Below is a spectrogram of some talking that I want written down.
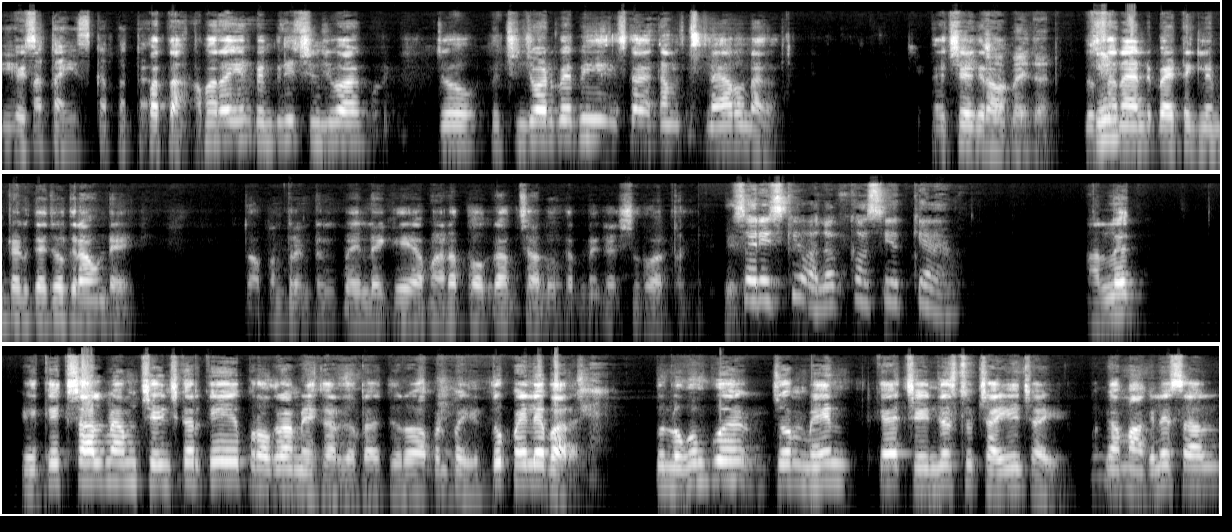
ये पता है इसका पता पता हमारा ये पिंपरी चिंचवाड़ जो चिंचवाड़ में भी इसका कम- नया होना है। अच्छे ग्राउंड हिंदुस्तान एंटीबायोटिक लिमिटेड का जो ग्राउंड है तो अपन रेंटल पे लेके हमारा प्रोग्राम चालू करने का शुरुआत है। सर इसकी अलग खासियत क्या है? अलग एक एक साल में हम चेंज करके प्रोग्राम ये कर देता है। जो अपन तो पहले बार है तो लोगों को जो मेन क्या चेंजेस तो चाहिए चाहिए। क्योंकि हम अगले साल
